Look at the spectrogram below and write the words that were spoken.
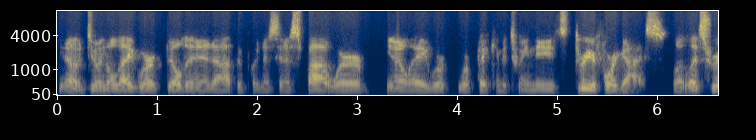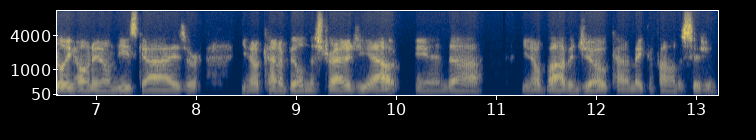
you know doing the legwork building it up and putting us in a spot where you know hey we're, we're picking between these three or four guys. Let, us really hone in on these guys or you know kind of building the strategy out and uh, you know bob and joe kind of make the final decision.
